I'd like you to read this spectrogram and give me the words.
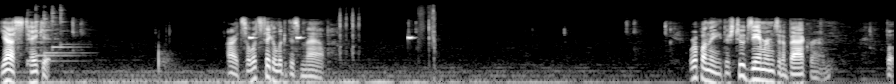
Yes, take it. Alright, so let's take a look at this map. We're up on the... There's two exam rooms and a back room. But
